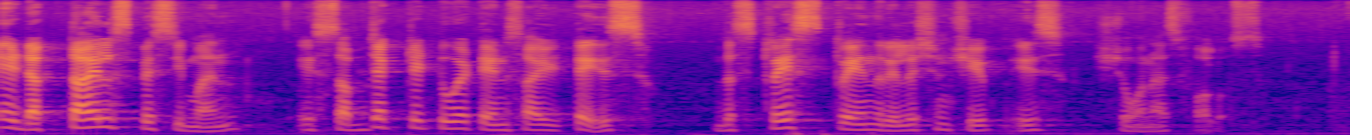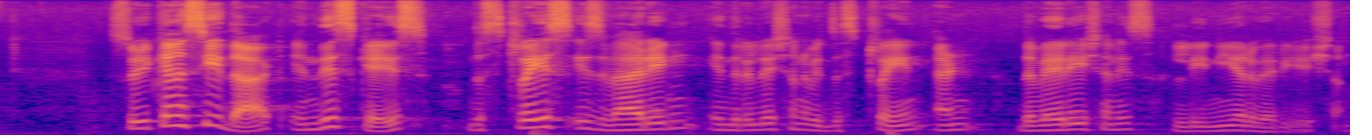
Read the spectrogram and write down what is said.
a ductile specimen is subjected to a tensile test, the stress strain relationship is shown as follows. So, you can see that in this case the stress is varying in relation with the strain and the variation is linear variation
